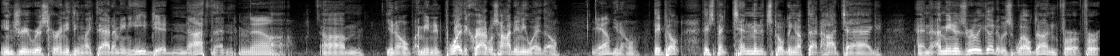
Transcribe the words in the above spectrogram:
injury risk or anything like that. I mean, he did nothing. No. Um, you know, I mean, and boy, the crowd was hot anyway, though. Yeah. You know, they built, they spent ten minutes building up that hot tag. And I mean, it was really good. It was well done for for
